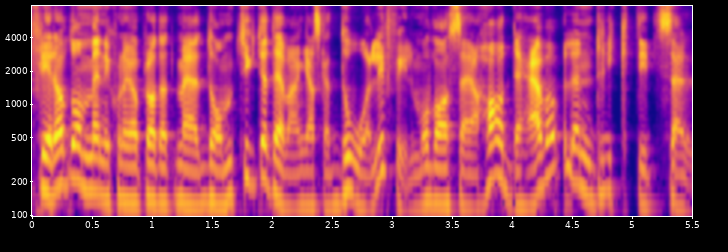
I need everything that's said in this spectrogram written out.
flera av de människorna jag har pratat med, de tyckte att det var en ganska dålig film och var såhär, jaha, det här var väl en riktigt så här,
